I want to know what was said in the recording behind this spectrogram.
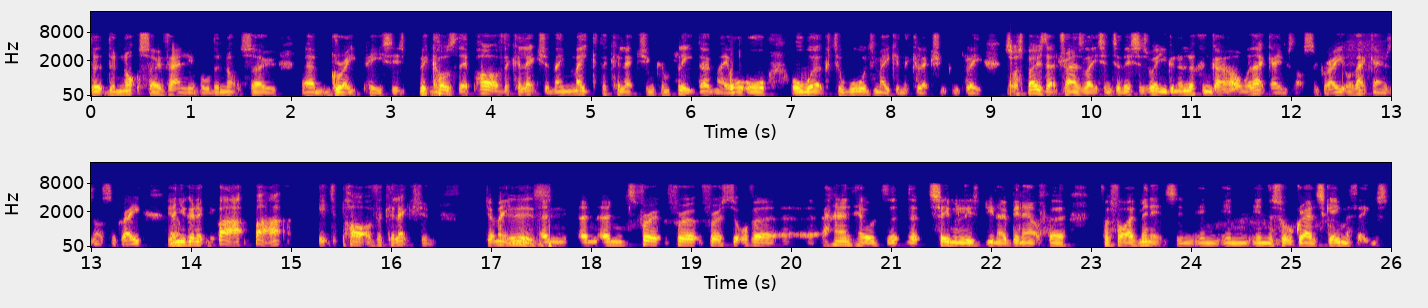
the the not so valuable, the not so um, great pieces because they're part of the collection. They make the collection complete, don't they? Or, or or work towards making the collection complete. So I suppose that translates into this as well. You're going to look and go, oh well, that game's not so great, or that game's not so great, and you're going to but but it's part of the collection. Do you know what I mean? It is. And and and for for for a sort of a, a handheld that, that seemingly you know been out for for five minutes in in in, in the sort of grand scheme of things,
